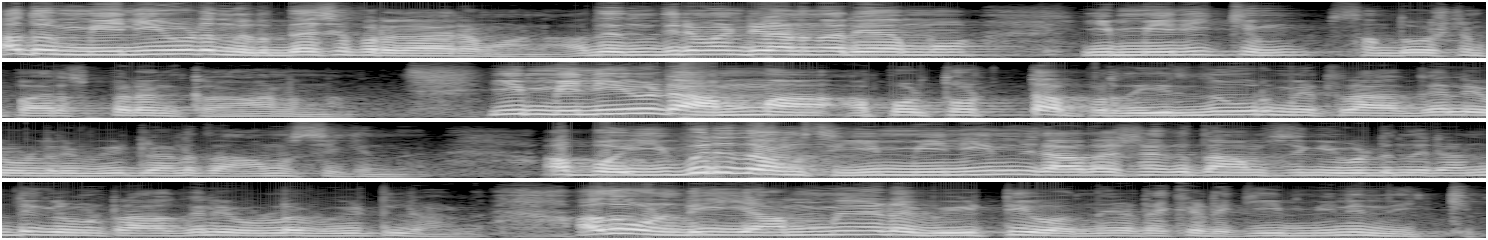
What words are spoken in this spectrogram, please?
അത് മിനിയുടെ നിർദ്ദേശപ്രകാരമാണ്. അത് എന്തിനു വേണ്ടിയാണെന്ന് അറിയാമോ? ഈ മിനിക്കും സന്തോഷം പരസ്പരം കാണണം. ഈ മിനിയുടെ അമ്മ അപ്പോൾ തൊട്ടപ്പുറത്ത് ഇരുന്നൂറ് മീറ്റർ അകലെയുള്ള വീട്ടിലാണ് താമസിക്കുന്നത്. അപ്പോൾ ഇവർ താമസിക്കും ഈ മിനിയും രാധാകൃഷ്ണനൊക്കെ താമസിക്കും ഇവിടുന്ന് രണ്ട് കിലോമീറ്റർ അകലെയുള്ള വീട്ടിലാണ്. അതുകൊണ്ട് ഈ അമ്മയുടെ വീട്ടിൽ വന്ന് ഇടയ്ക്കിടയ്ക്ക് ഈ മിനി നിൽക്കും.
